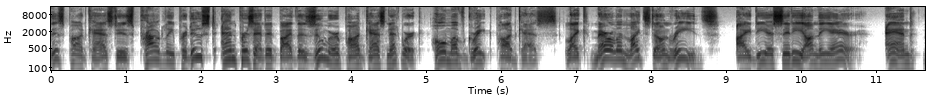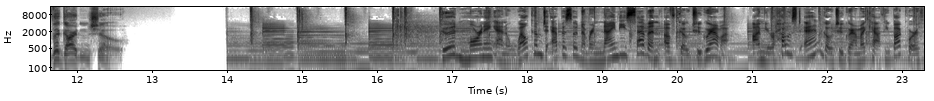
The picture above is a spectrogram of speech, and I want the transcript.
This podcast is proudly produced and presented by the Zoomer Podcast Network, home of great podcasts like Marilyn Lightstone Reads, Idea City on the Air, and The Garden Show. Good morning and welcome to episode number 97 of Go To Grandma. I'm your host and Go To Grandma, Kathy Buckworth,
